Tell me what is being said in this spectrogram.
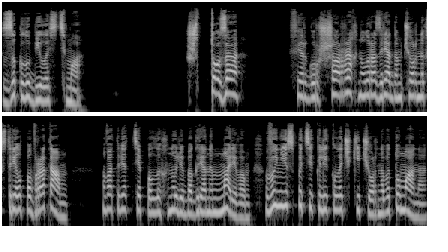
заклубилась тьма. «Что за...» Фергур шарахнул разрядом черных стрел по вратам. В ответ те полыхнули багряным маревом, вниз потекли клочки черного тумана.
